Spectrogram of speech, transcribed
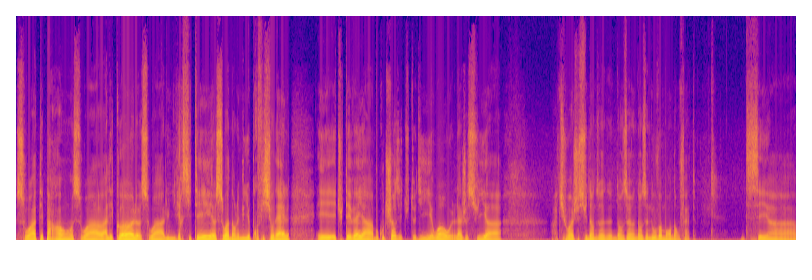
soit à tes parents, soit à l'école, soit à l'université, soit dans le milieu professionnel. Et, tu t'éveilles à beaucoup de choses et tu te dis, wow, là je suis... tu vois, je suis dans un, dans un, dans un nouveau monde en fait. C'est. Euh,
